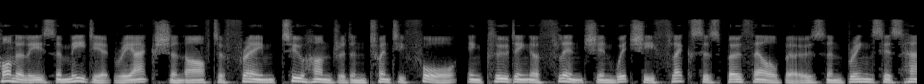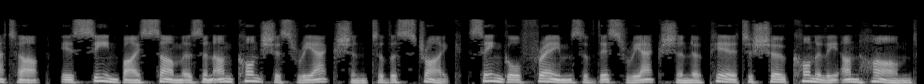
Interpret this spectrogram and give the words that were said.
Connally's immediate reaction after frame 224, including a flinch in which he flexes both elbows and brings his hat up, is seen by some as an unconscious reaction to the strike single frames of this reaction appear to show Connally unharmed,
